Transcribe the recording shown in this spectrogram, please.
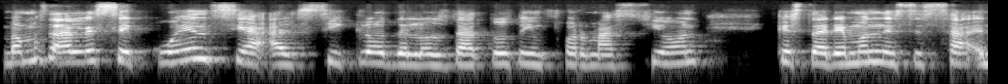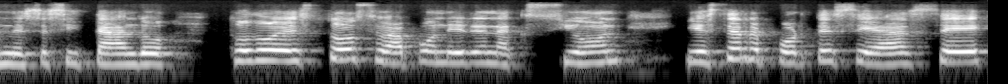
vamos a darle secuencia al ciclo de los datos de información que estaremos necesitando. Todo esto se va a poner en acción y este reporte se hace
